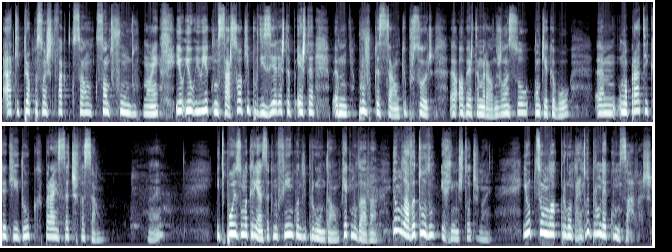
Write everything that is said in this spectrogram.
há aqui preocupações de facto que são, que são de fundo, não é? Eu, eu, eu ia começar só aqui por dizer esta, esta hum, provocação que o professor uh, Alberto Amaral nos lançou, com que acabou, hum, uma prática que eduque para a insatisfação. Não é? E depois uma criança que no fim, quando lhe perguntam o que é que mudava, eu mudava tudo, e rimos todos, não é? E eu apeteceu-me logo perguntar, então e por onde é que começavas?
